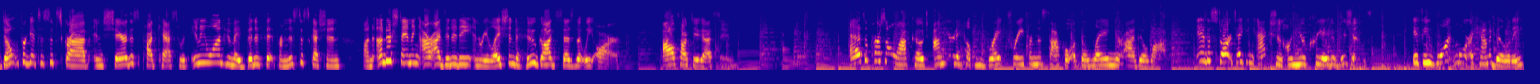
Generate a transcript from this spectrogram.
Don't forget to subscribe and share this podcast with anyone who may benefit from this discussion on understanding our identity in relation to who God says that we are. I'll talk to you guys soon. As a personal life coach, I'm here to help you break free from the cycle of delaying your ideal life and to start taking action on your creative visions. If you want more accountability,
